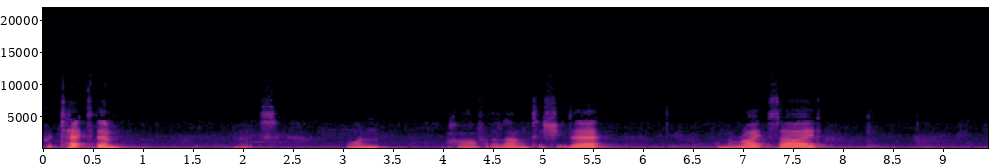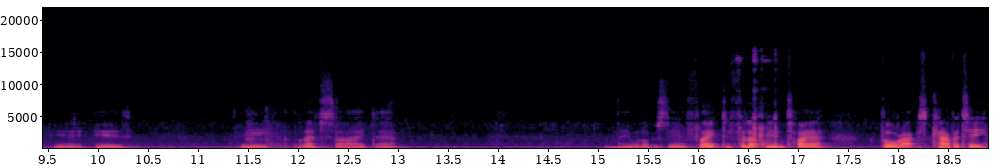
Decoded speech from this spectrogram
protect them. That's one half of the lung tissue there. On the right side, here is the left side there. And they will obviously inflate to fill up the entire thorax cavity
